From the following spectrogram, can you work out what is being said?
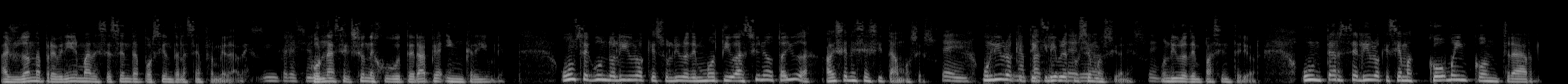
ayudando a prevenir más del 60% de las enfermedades, Impresionante. con una sección de jugoterapia increíble. Un segundo libro que es un libro de motivación y autoayuda. A veces necesitamos eso. Sí. Un libro que Una te equilibre tus emociones. Sí. Un libro de paz interior. Un tercer libro que se llama Cómo encontrar,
